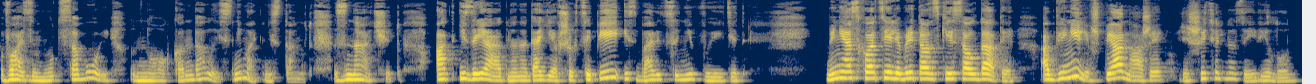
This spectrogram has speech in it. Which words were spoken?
возьмут с собой, но кандалы снимать не станут. Значит, от изрядно надоевших цепей избавиться не выйдет – «Меня схватили британские солдаты, обвинили в шпионаже», – решительно заявил он.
